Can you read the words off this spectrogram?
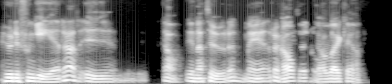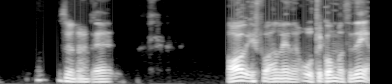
hur det fungerar i, ja, i naturen med rötter. Ja, ja verkligen. Det, ja, vi får anledning att återkomma till det.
